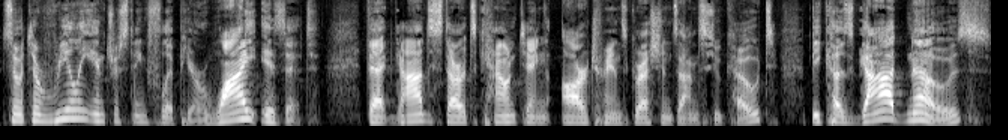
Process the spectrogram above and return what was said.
So it's a really interesting flip here. Why is it that God starts counting our transgressions on Sukkot? Because God knows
